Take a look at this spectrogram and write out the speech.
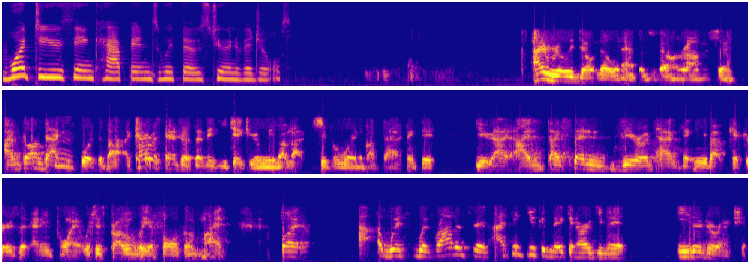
What do you think happens with those two individuals? I really don't know what happens with Allen Robinson. I've gone back mm. and hmm. forth about Cairo Santos. I think you take your leave. I'm not super worried about that. I think that you, I, I, I've spent zero time thinking about kickers at any point, which is probably a fault of mine. But uh, with with Robinson, I think you could make an argument either direction.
